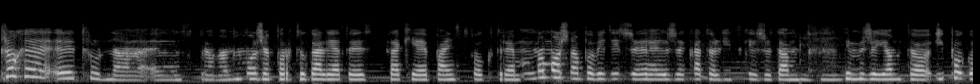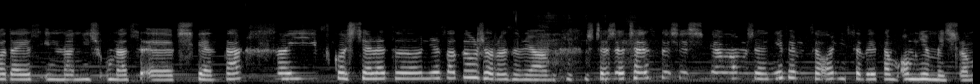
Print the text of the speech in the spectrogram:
trochę e, trudna e, sprawa. Mimo, że Portugalia to jest takie państwo, które, no można powiedzieć, że, że katolickie, że tam tym żyją, to i pogoda jest inna niż u nas e, w święta. No i w kościele to nie za dużo rozumiałam. Szczerze, często się śmiałam, że nie wiem, co oni sobie tam o mnie myślą.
